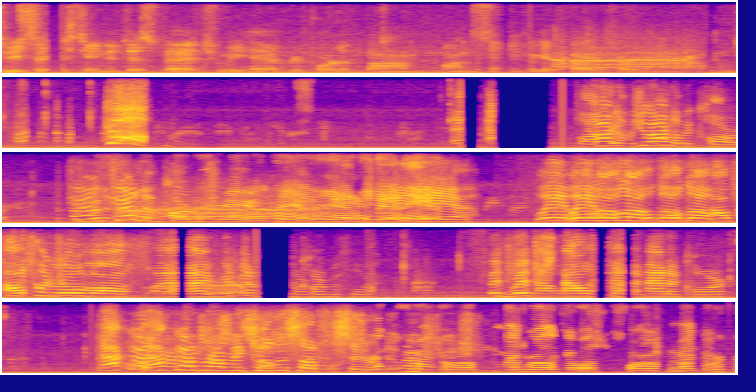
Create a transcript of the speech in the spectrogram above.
216 to dispatch, we have reported bomb on scene. We get fire department now. I ripped you out of the car. I ripped you out of the car before. Yeah, yeah, yeah, Yeah, yeah, yeah. Wait, wait, hold up, hold up. Alpha, drove off. I, I ripped him out of the car before. Rips Alpha out of car. Back up, back up, or I'm gonna kill this officer. Open my door, open my door like it was before. Open my door.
